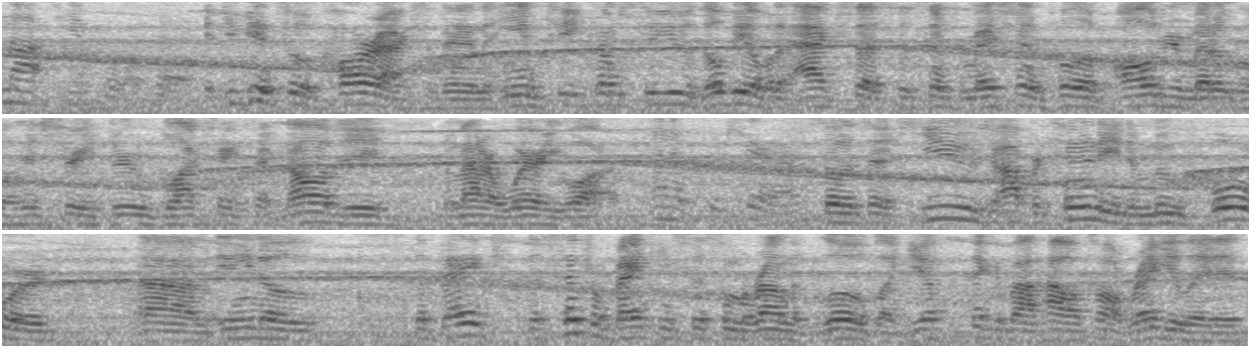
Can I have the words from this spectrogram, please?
not tamper with it. if you get into a car accident, an EMT comes to you, they'll be able to access this information and pull up all of your medical history through blockchain technology, no matter where you are. And it's secure. So it's a huge opportunity to move forward. Um, and you know, the banks, the central banking system around the globe, like you have to think about how it's all regulated.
